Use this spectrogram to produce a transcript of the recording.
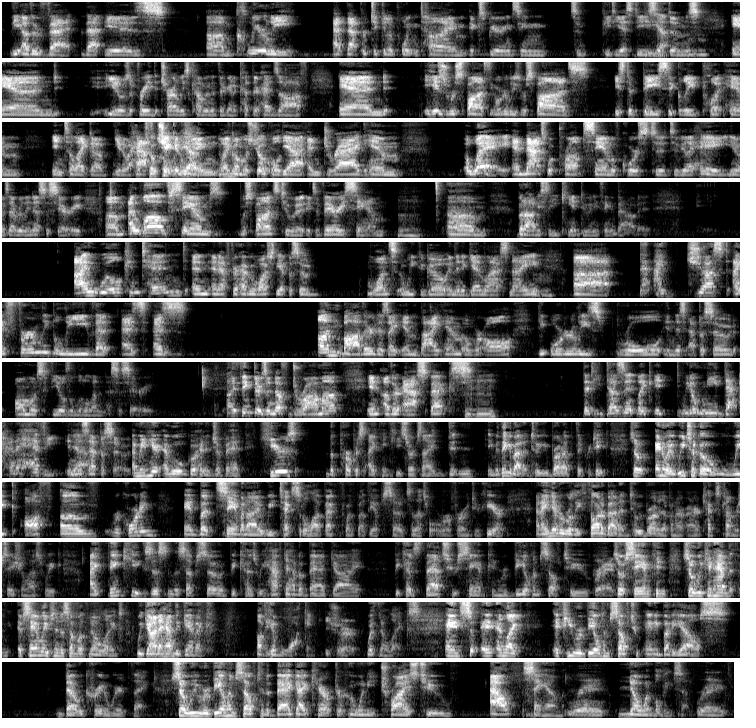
the other vet that is um, clearly at that particular point in time experiencing some PTSD Yeah. symptoms and you know is afraid that Charlie's coming that they're going to cut their heads off and his response the orderly's response is to basically put him into like a you know a half chokehold, chicken yeah. wing like almost chokehold yeah and drag him away and that's what prompts sam of course to, to be like hey you know is that really necessary? Um, i love sam's response to it. It's very sam. Um, but obviously he can't do anything about it. I will contend and, and after having watched the episode once a week ago and then again last night uh, that i just i firmly believe that as as unbothered as I am by him overall, the orderly's role in this episode almost feels a little unnecessary. I think there's enough drama in other aspects Mm-hmm. that he doesn't like it. We don't need that kind of heavy in this episode. I mean, here, and we'll go ahead and jump ahead. Here's the purpose I think he serves. And I didn't even think about it until you brought up the critique. So anyway, we took a week off of recording, and but Sam and I we texted a lot back and forth about the episode, so that's what we're referring to here. And I never really thought about it until we brought it up in our, our text conversation last week. I think he exists in this episode because we have to have a bad guy because that's who Sam can reveal himself to. Right. So Sam can. So we can have. If Sam leaps into someone with no legs, we got to have the gimmick of him walking Sure. with no legs. And so, and, and like, if he revealed himself to anybody else, that would create a weird thing. So we reveal himself to the bad guy character who, when he tries to out Sam, Right. no one believes him. Right.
